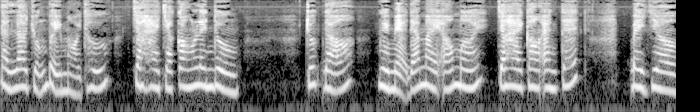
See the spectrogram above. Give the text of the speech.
đành lo chuẩn bị mọi thứ cho hai cha con lên đường. Trước đó, người mẹ đã may áo mới cho hai con ăn Tết. Bây giờ,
